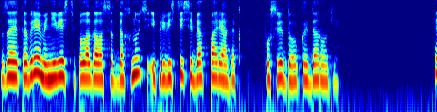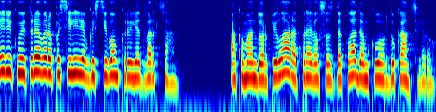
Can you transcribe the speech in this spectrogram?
За это время невесте полагалось отдохнуть и привести себя в порядок после долгой дороги. Эрику и Тревора поселили в гостевом крыле дворца а командор Пилар отправился с докладом к лорду-канцлеру.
